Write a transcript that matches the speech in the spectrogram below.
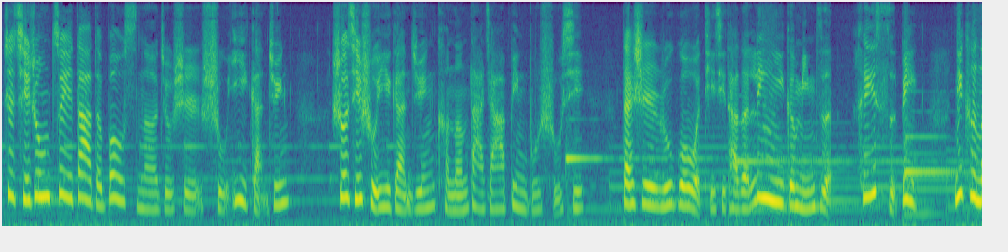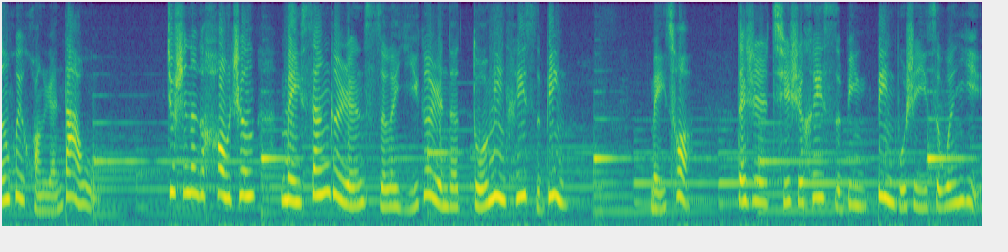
这其中最大的 BOSS 呢，就是鼠疫杆菌。说起鼠疫杆菌，可能大家并不熟悉，但是如果我提起它的另一个名字——黑死病，你可能会恍然大悟，就是那个号称每三个人死了一个人的夺命黑死病。没错，但是其实黑死病并不是一次瘟疫，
